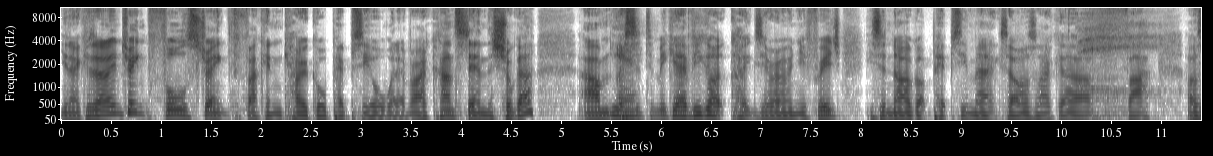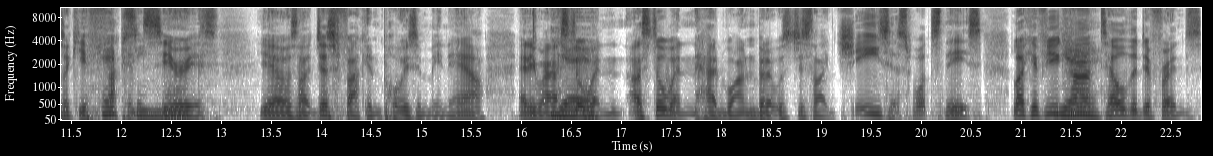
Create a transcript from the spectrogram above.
you know, because I don't drink full strength fucking Coke or Pepsi or whatever. I can't stand the sugar. Um, Yeah. I said to Mika, "Have you got Coke Zero in your fridge?" He said, "No, I've got Pepsi Max." I was like, "Oh fuck!" I was like, "You're fucking Pepsi serious." Yeah, I was like, just fucking poison me now. Anyway, I still went. and- I still went and had one, but it was just like, Jesus, what's this? Like, if you Yeah. can't tell the difference,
